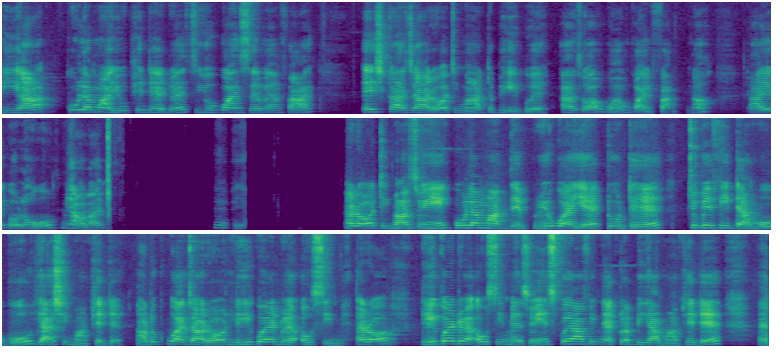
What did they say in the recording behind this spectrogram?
B ကကိုလက်မယိုးဖြစ်တဲ့အတွက်0.75 H ကကြတော့ဒီမှာတပေခွဲအဲ့ဆို1.5เนาะဒါရေအကုန်လုံးကိုမြောက်လိုက် အဲ့တော့ဒီမှာဆိုရင်ကိုလက်မတစ် braid work ရဲ့ total cubic feet တန်မိုးကိုရရှိမှာဖြစ်တယ်နောက်တစ်ခုကကြတော့၄ခွဲအတွက်အုပ်စီမယ်အဲ့တော့၄ခွဲအတွက်အုပ်စီမယ်ဆိုရင် square feet နဲ့တွက်ပြရမှာဖြစ်တယ်အဲ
